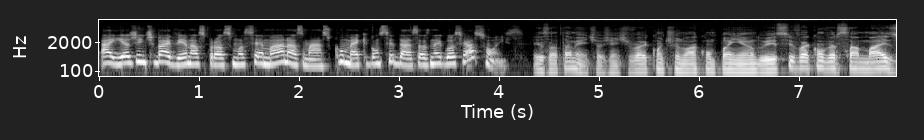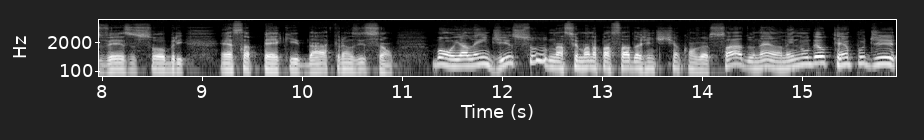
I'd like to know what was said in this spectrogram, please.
Aí a gente vai ver nas próximas semanas, Márcio, como é que vão se dar essas negociações. Exatamente, a gente vai continuar acompanhando isso e vai conversar mais vezes sobre essa PEC da transição. Bom, e além disso, na semana passada a gente tinha conversado, né, Ana, e não deu tempo de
